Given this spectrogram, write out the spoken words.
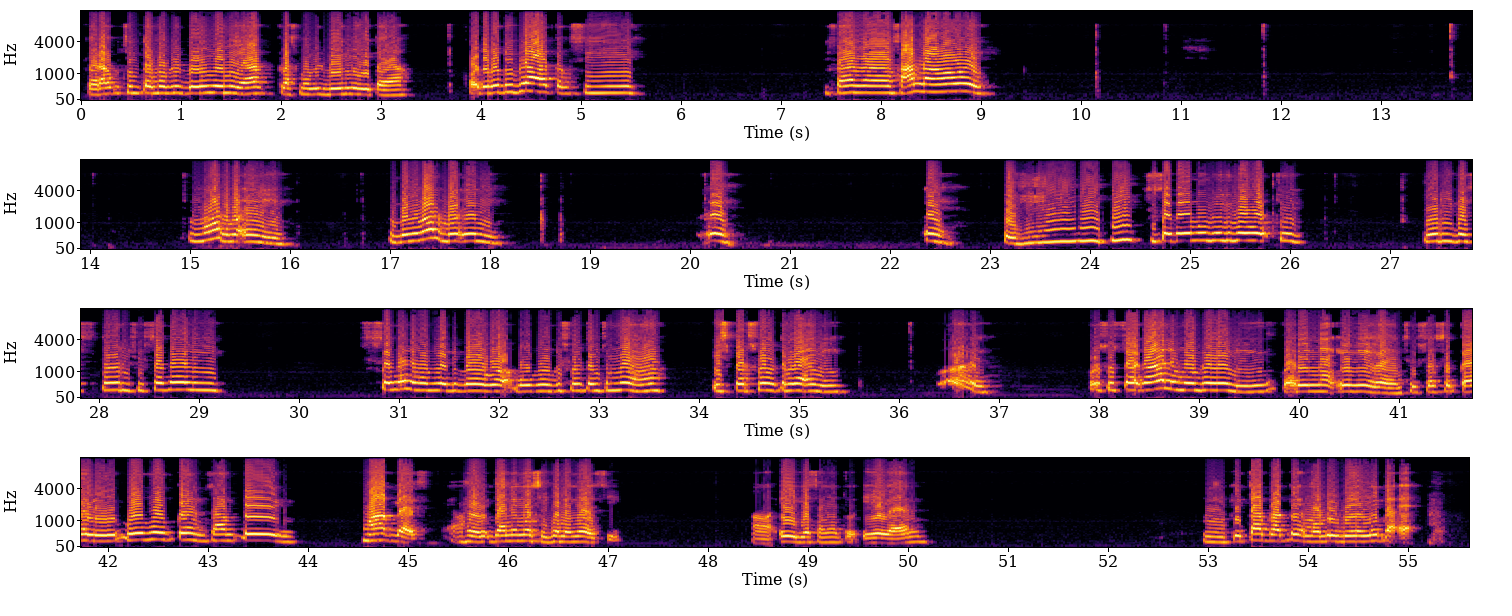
Sekarang aku cinta mobil BMW nih ya kelas mobil BMW gitu ya. Kok duduk di belakang sih? Di sana sana woi. Cuma mbak ini. Bagaimana mbak ini? Eh. Eh eh susah kali mobil dibawa cuy. Teori guys teori susah kali. Susah kali mobil dibawa mobil sultan semua ya ispar sultan kayak ini. Woi kok susah kali mobil ini? Karena ini kan susah sekali. Oh, bukan samping. Maaf guys. Jangan emosi jangan emosi. Oh, E biasanya tuh E kan hmm, kita pakai mobil BMW tak eh,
